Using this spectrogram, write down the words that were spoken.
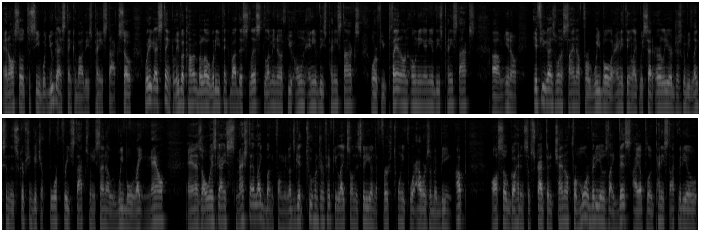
and also to see what you guys think about these penny stocks. What do you guys think? Leave a comment below. What do you think about this list? Let me know if you own any of these penny stocks or if you plan on owning any of these penny stocks. Um, you know, if you guys want to sign up for Webull or anything like we said earlier, there's going to be links in the description. Get your four free stocks when you sign up with Webull right now. And as always, guys, smash that like button for me. Let's get 250 likes on this video in the first 24 hours of it being up. Also, go ahead and subscribe to the channel for more videos like this. I upload penny stock video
